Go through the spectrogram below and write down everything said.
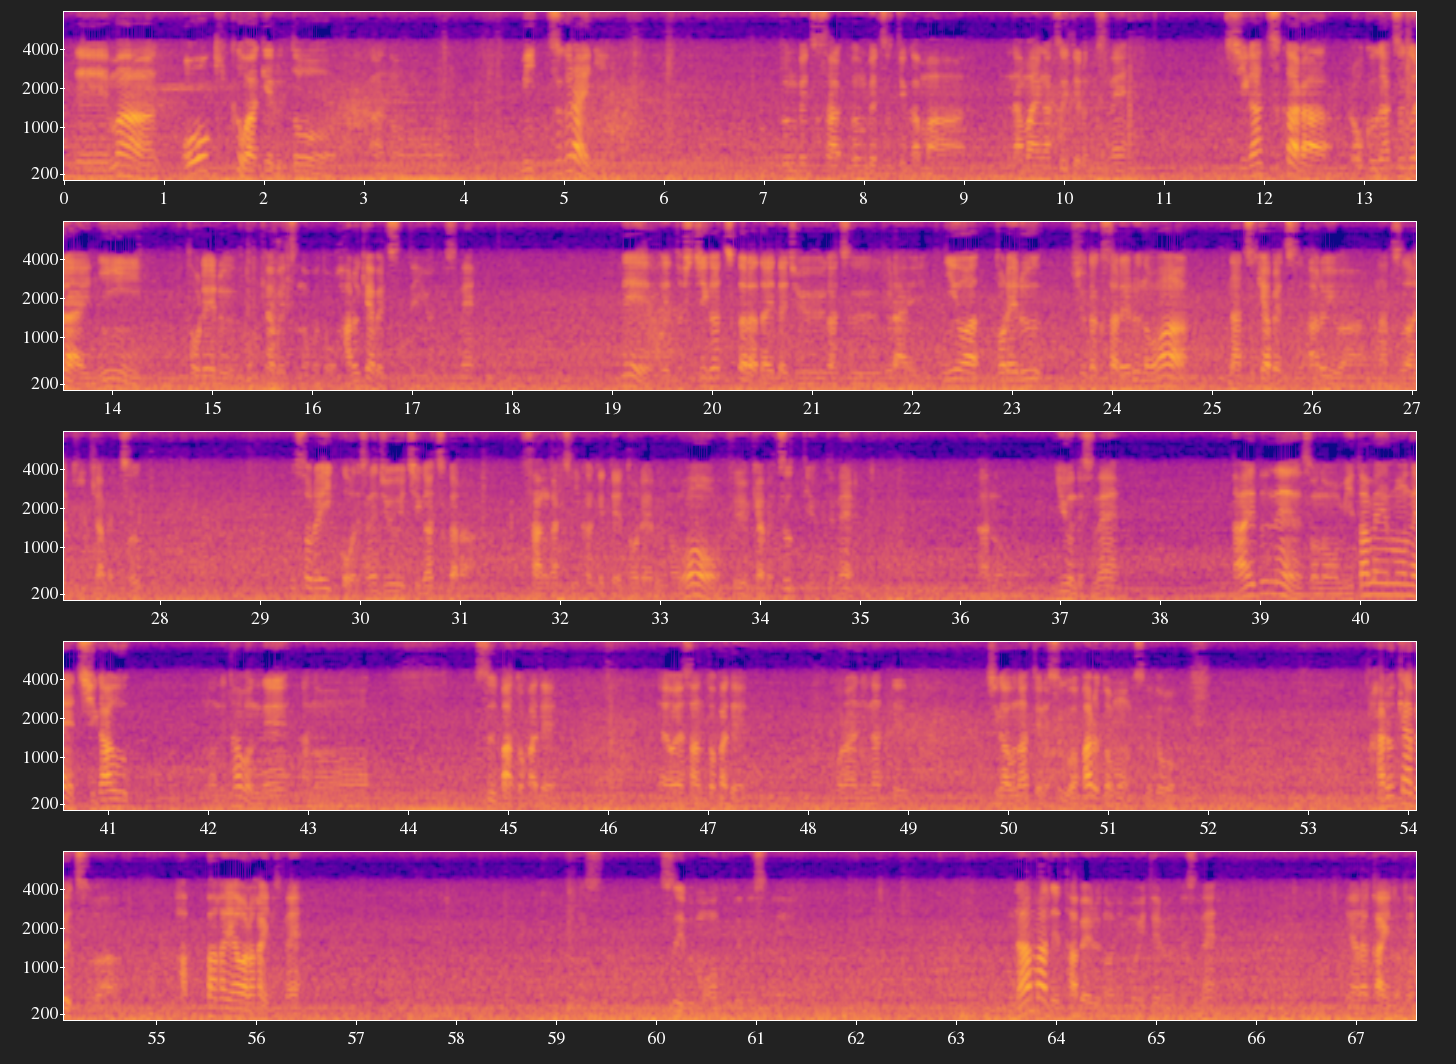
でまあ大きく分けるとあの3つぐらいに分別さ分別っていうかまあ名前がついてるんですね。4月から6月ぐらいに取れるキャベツのことを春キャベツっていうんですね。で、えっと、7月からだいたい10月ぐらいには取れる収穫されるのは夏キャベツあるいは夏秋キャベツ。でそれ以降ですね11月から3月にかけて取れるのを冬キャベツって言ってねあの言うんですね。だいぶねその見た目もね違うので多分ねあのスーパーとかで八百屋さんとかでご覧になって違うなっていうのすぐ分かると思うんですけど春キャベツは葉っぱが柔らかいですね。水分も多くてですね。生で食べるのに向いてるんですね。柔らかいので。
